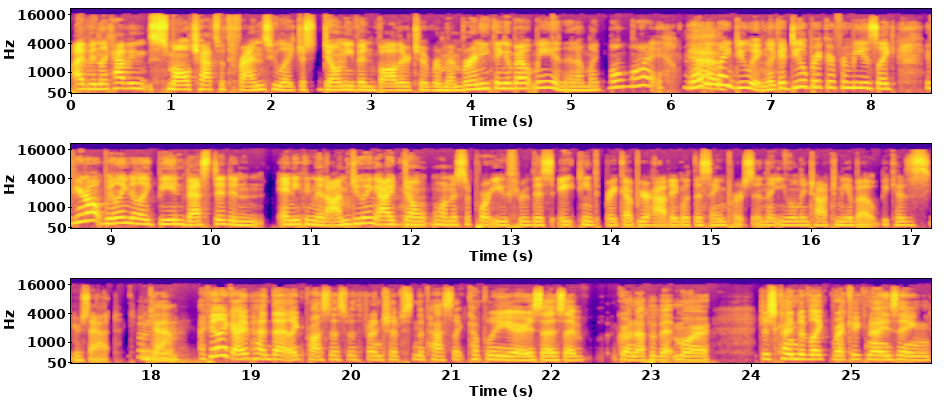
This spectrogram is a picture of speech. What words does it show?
i've been like having small chats with friends who like just don't even bother to remember anything about me and then i'm like well why what Yeah. am i doing like a deal breaker for me is like if you're not willing to like be invested in anything that i'm doing i don't want to support you through this 18th breakup you're having with the same person that you only talk to me about because you're sad Totally. Yeah. I feel like I've had that like process with friendships in the past like couple of years as I've grown up a bit more. Just kind of like recognizing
